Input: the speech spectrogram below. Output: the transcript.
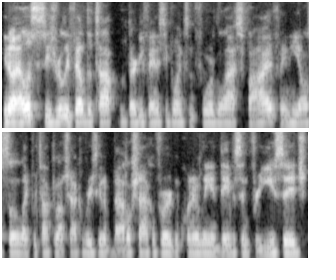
You know, Ellis, he's really failed to top 30 fantasy points in four of the last five. And he also, like we talked about Shackelford, he's going to battle Shackelford and Quinerly and Davison for usage.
